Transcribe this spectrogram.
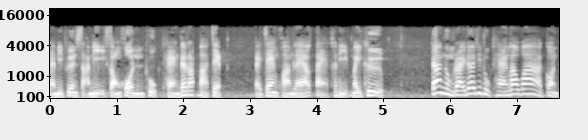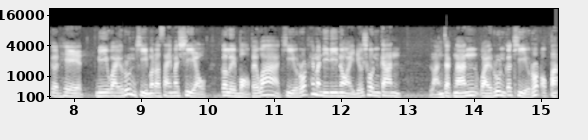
และมีเพื่อนสามีอีกสองคนถูกแทงได้รับบาดเจ็บ ไปแจ้งความแล้วแต่คดีไม่คืบ ด้านหนุ่มไรเดอร์ที่ถูกแทงเล่าว่าก่อนเกิดเหตุ มีวัยรุ่นขี่มอเตอร์ไซค์มาเฉียว ก็เลยบอกไปว่าขี่รถให้มันดีๆหน่อยเดี๋ยวชนกัน หลังจากนั้นวัยรุ่นก็ขี่รถออกไป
